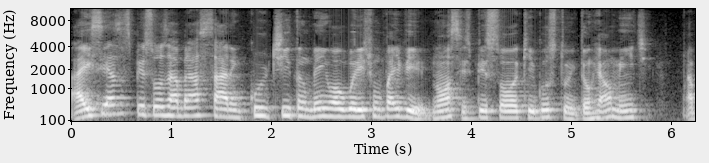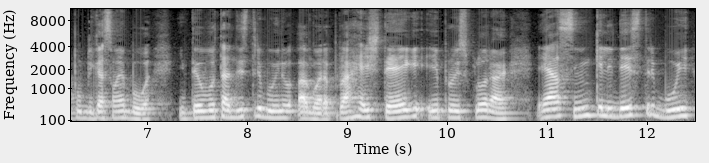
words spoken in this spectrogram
Aí se essas pessoas abraçarem, curtir também, o algoritmo vai ver, nossa, esse pessoal aqui gostou, então realmente a publicação é boa. Então eu vou estar distribuindo agora para a hashtag e para o explorar. É assim que ele distribui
